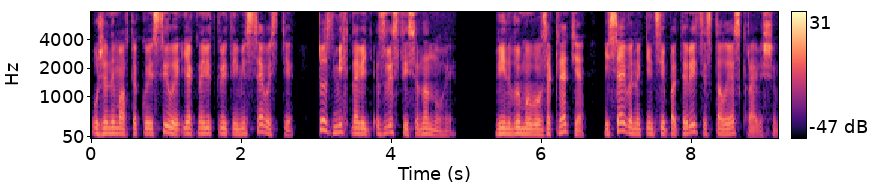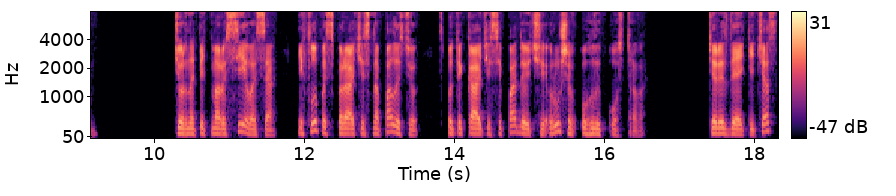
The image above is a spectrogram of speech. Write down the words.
уже не мав такої сили, як на відкритій місцевості, то зміг навіть звестися на ноги. Він вимовив закляття, і сяйве на кінці патериці стало яскравішим. Чорна пітьма розсіялася, і хлопець, спираючись на палицю, спотикаючись і падаючи, рушив у глиб острова. Через деякий час,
